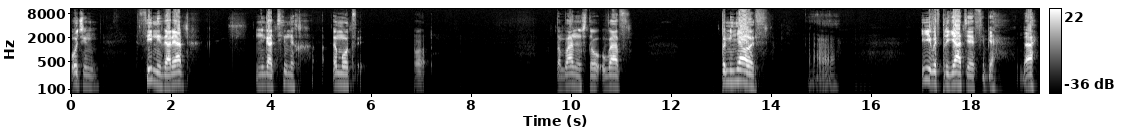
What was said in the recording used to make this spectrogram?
очень сильный заряд негативных эмоций. Вот. В том плане, что у вас поменялось э, и восприятие себя, да,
